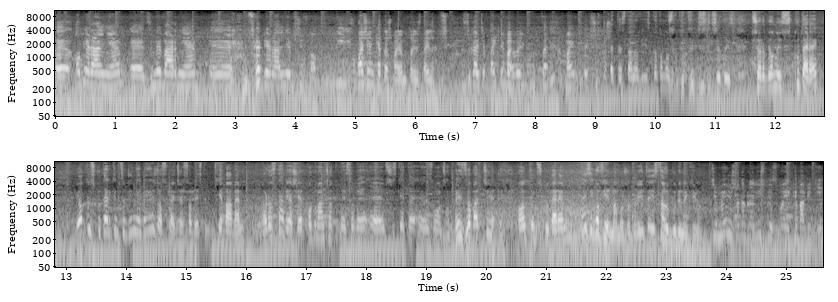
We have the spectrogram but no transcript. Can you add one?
e, obieralnie, e, zmywarnię, e, przebieralnie, wszystko. I łazienkę też mają, to jest najlepsze. Słuchajcie, w takiej małej budce mają tutaj wszystko. Te stanowisko to można powiedzieć, że to jest przerobiony skuterek i on tym skuterkiem codziennie dojeżdża, słuchajcie, sobie z tym kebabem, rozstawia się, podłącza tutaj sobie e, wszystkie te e, złącza. No i zobaczcie, on tym skuterem, to jest jego firma, można powiedzieć, to jest cały budynek jego. My już odebraliśmy swoje kebabiki?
